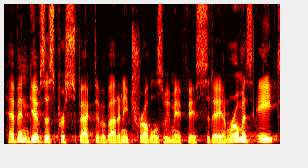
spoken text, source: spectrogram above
Heaven gives us perspective about any troubles we may face today. In romans 8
